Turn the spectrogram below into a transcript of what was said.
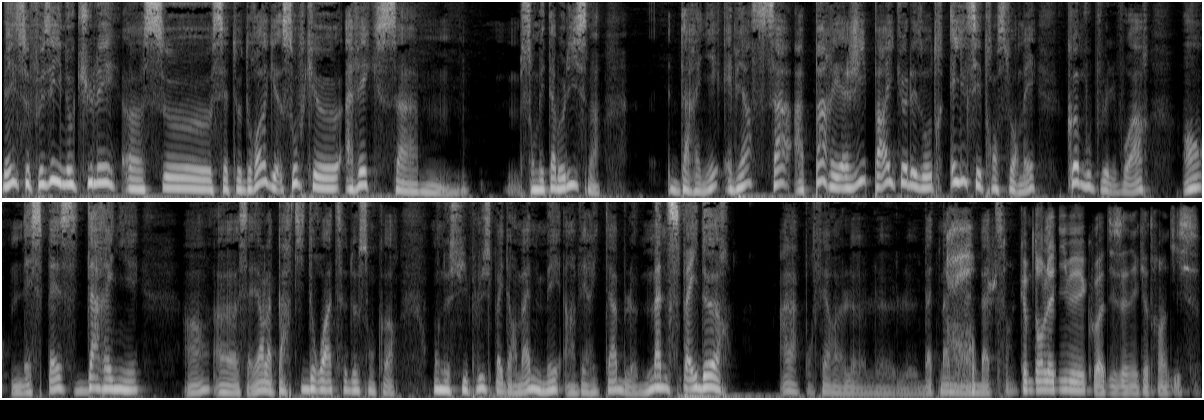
mais il se faisait inoculer euh, ce, cette drogue, sauf que avec sa, son métabolisme d'araignée, eh bien ça a pas réagi pareil que les autres, et il s'est transformé, comme vous pouvez le voir, en espèce d'araignée. Hein, c'est-à-dire la partie droite de son corps. On ne suit plus Spider-Man, mais un véritable man-spider, voilà, pour faire le, le, le Batman oh, Bat. comme dans l'animé, quoi, des années 90.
